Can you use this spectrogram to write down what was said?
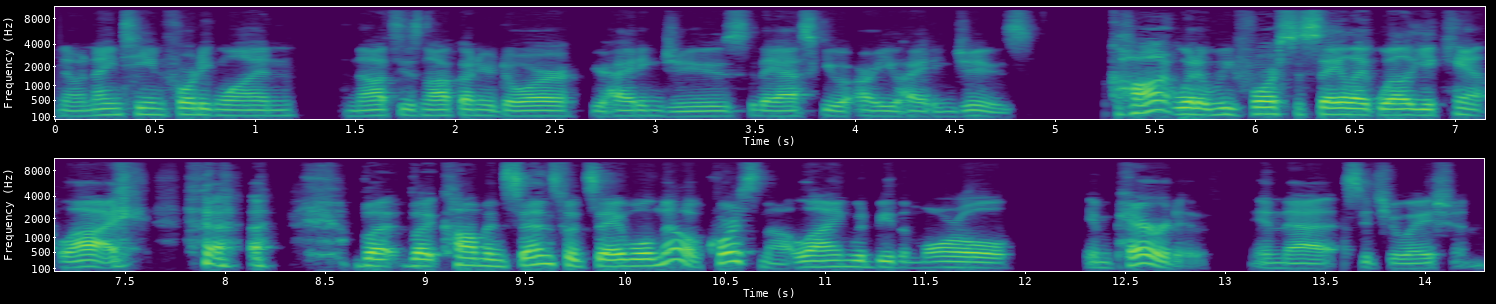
you know 1941, Nazis knock on your door, you're hiding Jews. They ask you, are you hiding Jews? Kant would be forced to say like, well, you can't lie. but but common sense would say, well, no, of course not. Lying would be the moral imperative in that situation.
